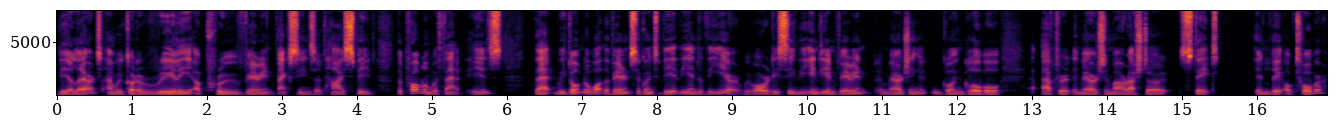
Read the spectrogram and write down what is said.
be alert and we've got to really approve variant vaccines at high speed. The problem with that is that we don't know what the variants are going to be at the end of the year. We've already seen the Indian variant emerging, and going global after it emerged in Maharashtra state in late October.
